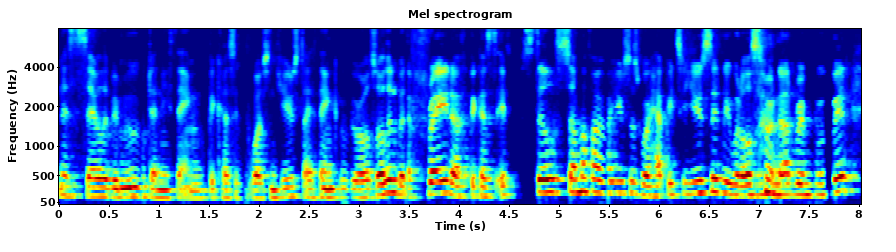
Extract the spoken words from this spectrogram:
necessarily removed anything because it wasn't used. I think we were also a little bit afraid of because if still some of our users were happy to use it, we would also not remove it.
